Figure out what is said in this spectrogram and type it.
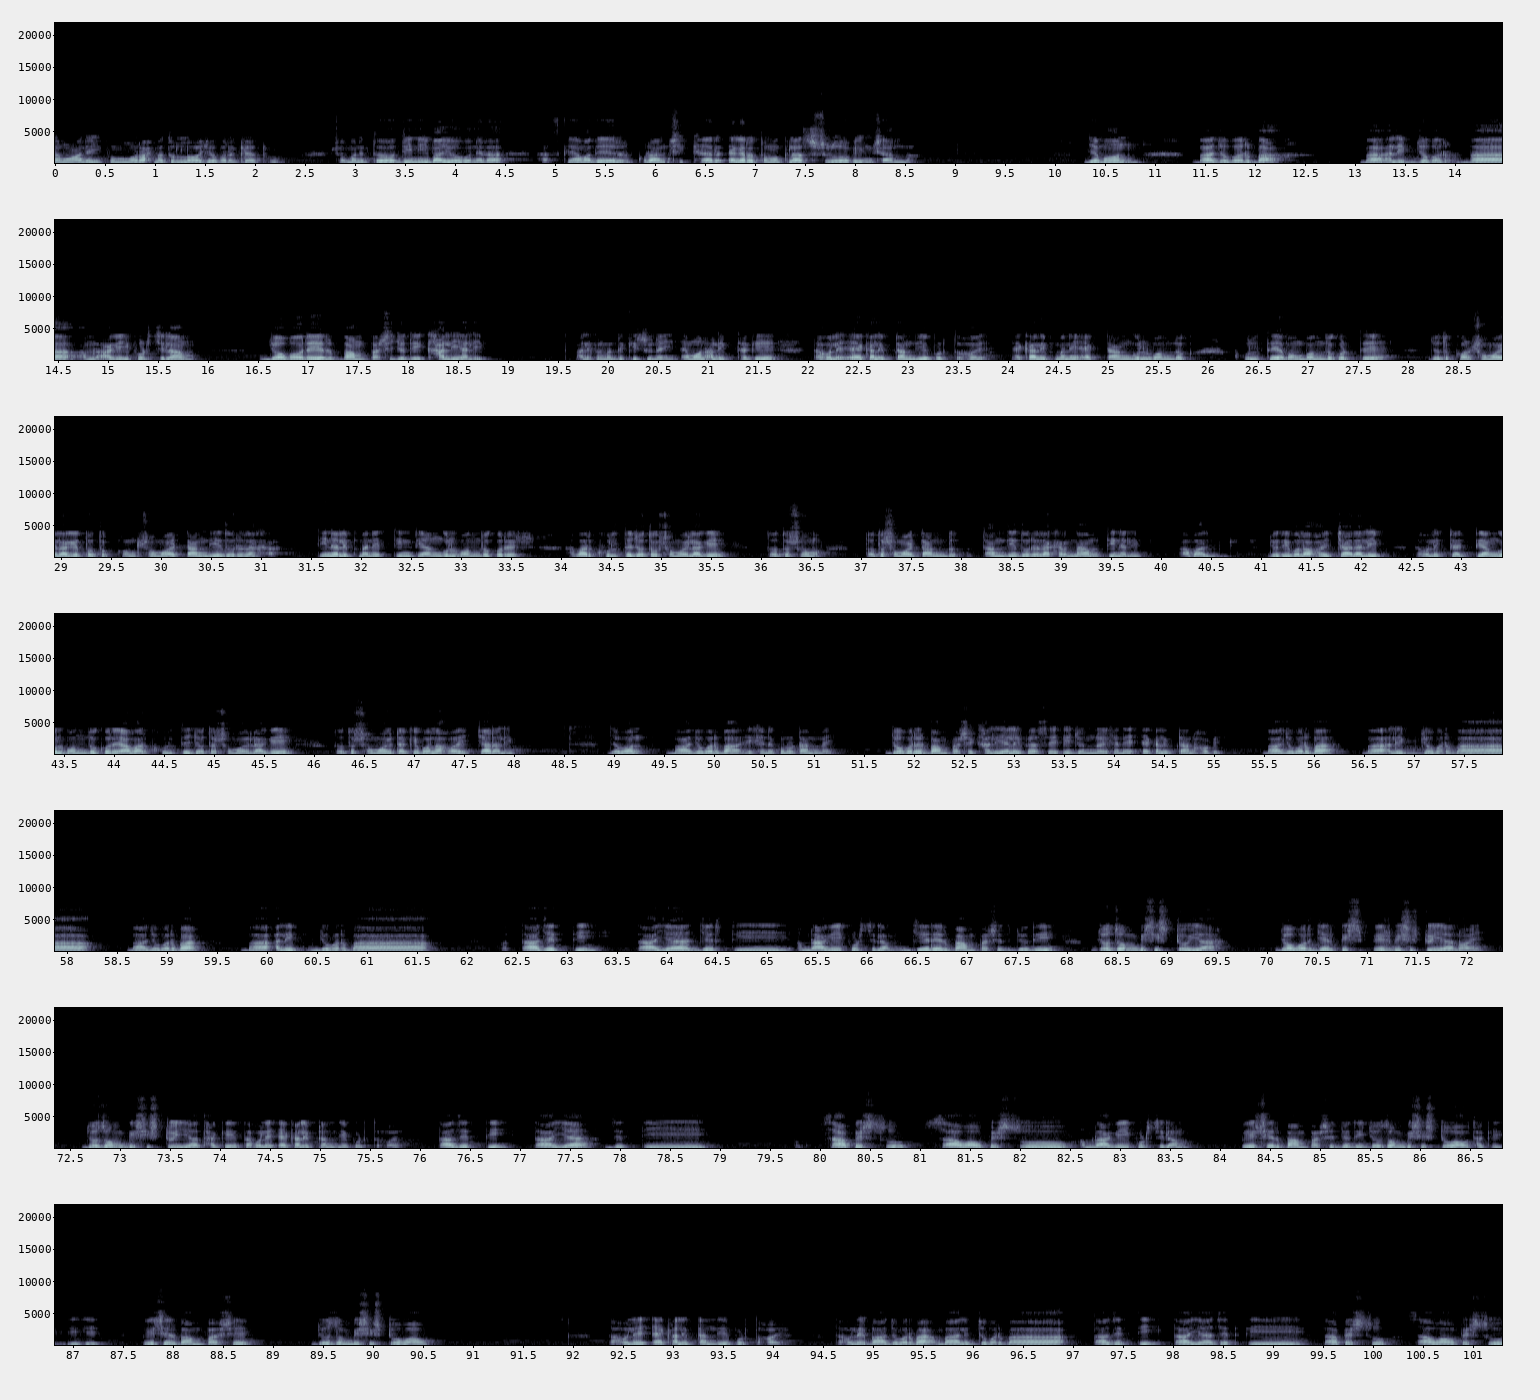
আসসালামু আলাইকুম রহমতুল্লাহ বারকাত সম্মানিত দিনী ভাই ও বোনেরা, আজকে আমাদের কোরআন শিক্ষার এগারোতম ক্লাস শুরু হবে ইনশাআল্লাহ। যেমন, বা জবর বা বা আলিফ জবর, বা আমরা আগেই পড়ছিলাম, জবরের বাম পাশে যদি খালি আলিফ, আলিফের মধ্যে কিছু নেই, এমন আলিফ থাকে, তাহলে এক আলিফ টান দিয়ে পড়তে হয়। এক আলিফ মানে একটা আঙ্গুল বন্ধ খুলতে এবং বন্ধ করতে যতক্ষণ সময় লাগে ততক্ষণ সময় টান দিয়ে ধরে রাখা। তিন আলিফ মানে তিনটি আঙ্গুল বন্ধ করে আবার খুলতে যত সময় লাগে তত সময় তত সময় টান টান দিয়ে ধরে রাখার নাম তিন আলিফ। আবার যদি বলা হয় চার আলিফ, তাহলে চারটি আঙ্গুল বন্ধ করে আবার খুলতে যত সময় লাগে তত সময়টাকে বলা হয় চার আলিফ। যেমন, বা, জবর, বা, এখানে কোনো টান নাই। জবরের বাম পাশে খালি আলিফ আছে এই জন্য এখানে এক আলিফ টান হবে। বা, জবর, বা বা আলিফ জবর বা বা জবর বা বা আলিফ জবর বা তাজেরতি তাইয়া জেরতি আমরা আগেই পড়ছিলাম। জেরের বাম পাশে যদি যজম বিশিষ্ট ইয়া, জবর জের পেশ বিশিষ্ট ইয়া নয়, যজম বিশিষ্ট ইয়া থাকে, তাহলে এক আলিফ টান দিয়ে পড়তে হয়। তাজেরতি তাইয়া জেতি সা, পেশু সা ওয়াও, পেশু আমরা আগেই পড়ছিলাম। পেশের বাম পাশে যদি যজম বিশিষ্ট ওয়াও থাকে, এই যে পেশের বাম পাশে যজম বিশিষ্ট ওয়াও, তাহলে এক আলিফ টান দিয়ে পড়তে হয়। তাহলে বা জবর বা বা আলিফ জবর বা, তা জেত্তি, তা ইয়া জেত্তি, সা পেশু সা ওয়াও পেশু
